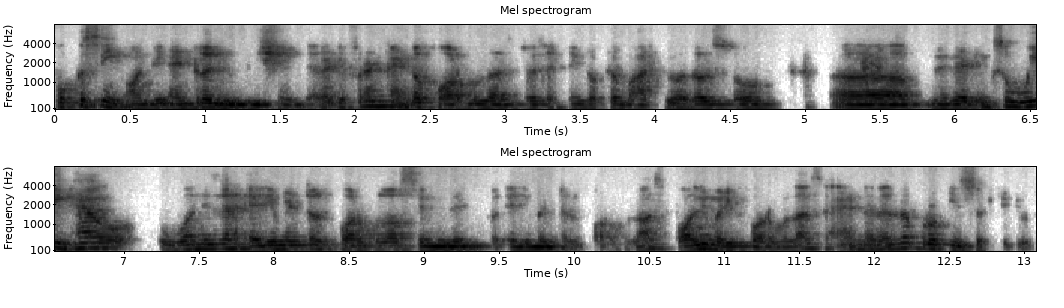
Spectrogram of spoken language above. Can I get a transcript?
focusing on the enteral nutrition, there are different kind of formulas. Just I think Dr. Bharti was also uh, So we have one is an elemental formula, similar elemental formulas, polymeric formulas, and another protein substitute.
